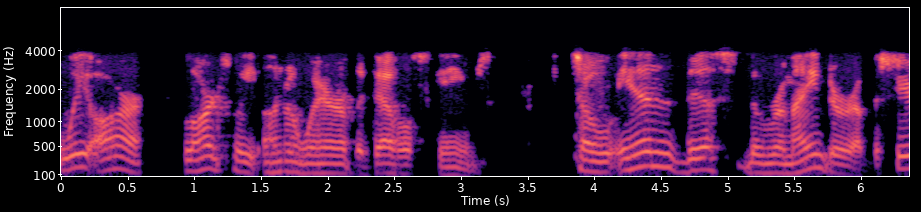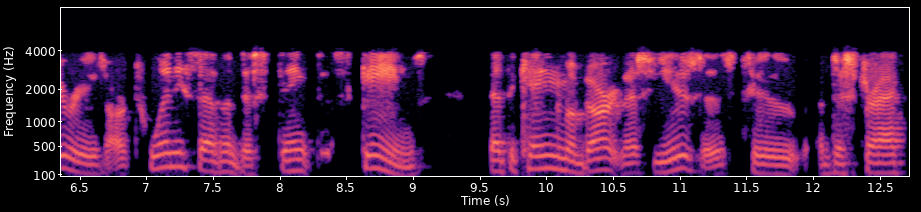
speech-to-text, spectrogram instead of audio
we are largely unaware of the devil's schemes. So in this, the remainder of the series are 27 distinct schemes that the kingdom of darkness uses to distract,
